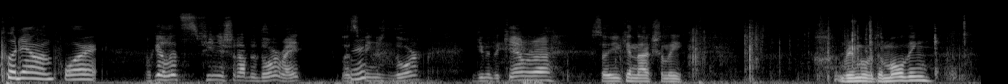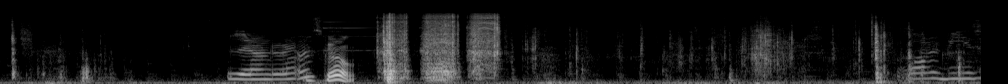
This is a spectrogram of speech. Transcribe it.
put it on port. Okay, let's finish up the door, right? Let's yeah. finish the door. Give me the camera so you can actually remove the molding. Is it on the right one? Let's go. Bees.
